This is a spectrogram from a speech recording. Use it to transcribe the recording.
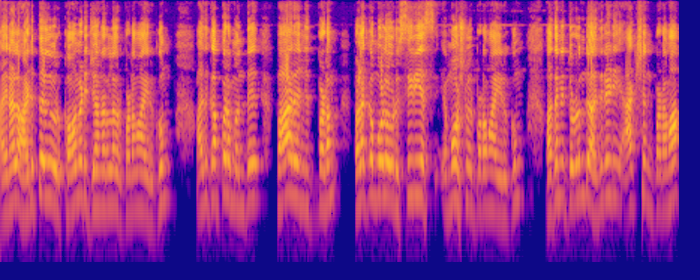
அதனால் அடுத்தது ஒரு காமெடி ஜேனரில் ஒரு படமாக இருக்கும். அதுக்கப்புறம் வந்து பா ரஞ்சித் படம் வழக்கம் போல் ஒரு சீரியஸ் எமோஷனல் படமாக இருக்கும். அதனைத் தொடர்ந்து அதிரடி ஆக்ஷன் படமாக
